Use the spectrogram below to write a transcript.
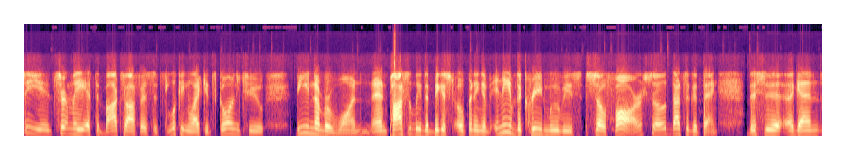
see. It's certainly at the box office, it's looking like it's going to be number one and possibly the biggest opening of any of the Creed movies so far. So that's a good thing. This uh, again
